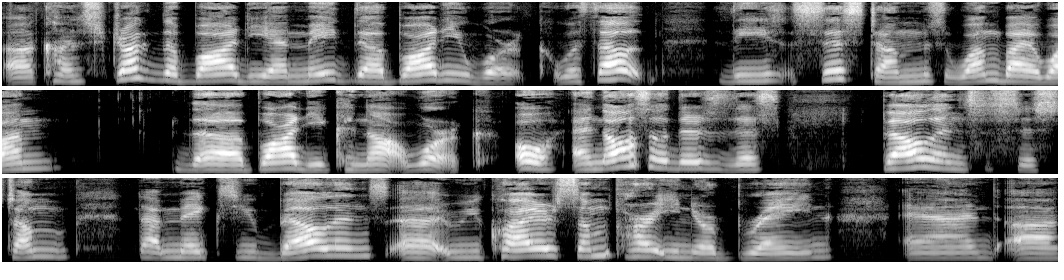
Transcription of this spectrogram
uh, construct the body and make the body work. Without these systems, one by one, the body cannot work. Oh, and also there's this balance system that makes you balance uh, requires some part in your brain. And uh,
